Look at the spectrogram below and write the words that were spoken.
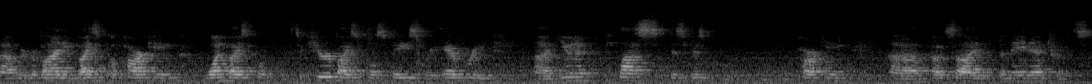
uh, we're providing bicycle parking, one bicycle, secure bicycle space for every uh, unit, plus visitors parking uh, outside the main entrance.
